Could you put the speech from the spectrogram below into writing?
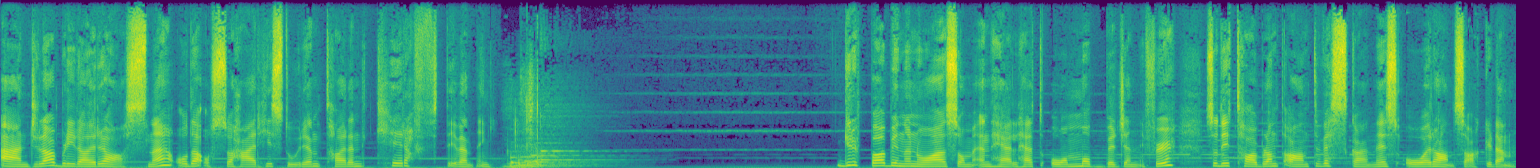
Angela blir da rasende, og det er også her historien tar en kraftig vending. Gruppa begynner nå som en helhet å mobbe Jennifer, så de tar bl.a. veska hennes og ransaker den.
